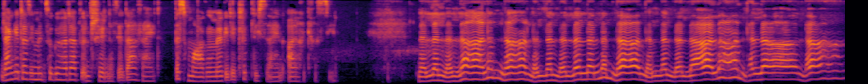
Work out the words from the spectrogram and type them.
Danke, dass ihr mir zugehört habt und schön, dass ihr da seid. Bis morgen, möget ihr glücklich sein, eure Christine. La la la la la la la la la la la la la la la la la la la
